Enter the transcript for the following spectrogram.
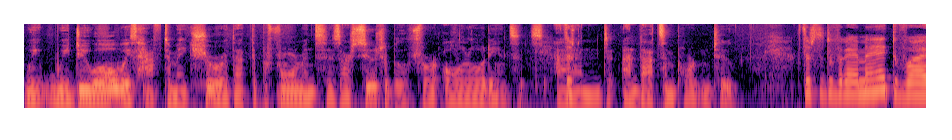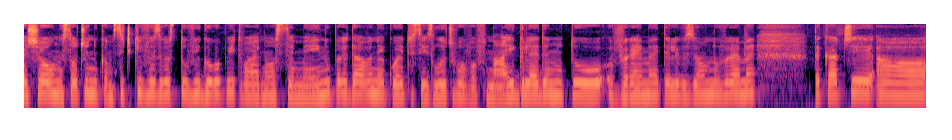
we, we do always have to make sure that the performances are suitable for all audiences, and, and that's important too. В същото време това е шоу насочено към всички възрастови групи. Това е едно семейно предаване, което се излъчва в най-гледаното време, телевизионно време. Така че а,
